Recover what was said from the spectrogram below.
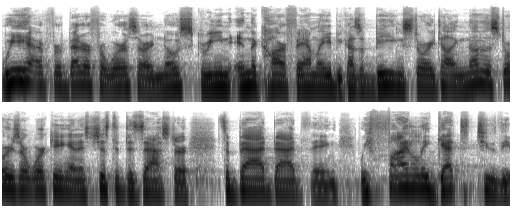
We have, for better for worse, are no screen in the car family because of being storytelling. None of the stories are working, and it's just a disaster. It's a bad, bad thing. We finally get to the,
